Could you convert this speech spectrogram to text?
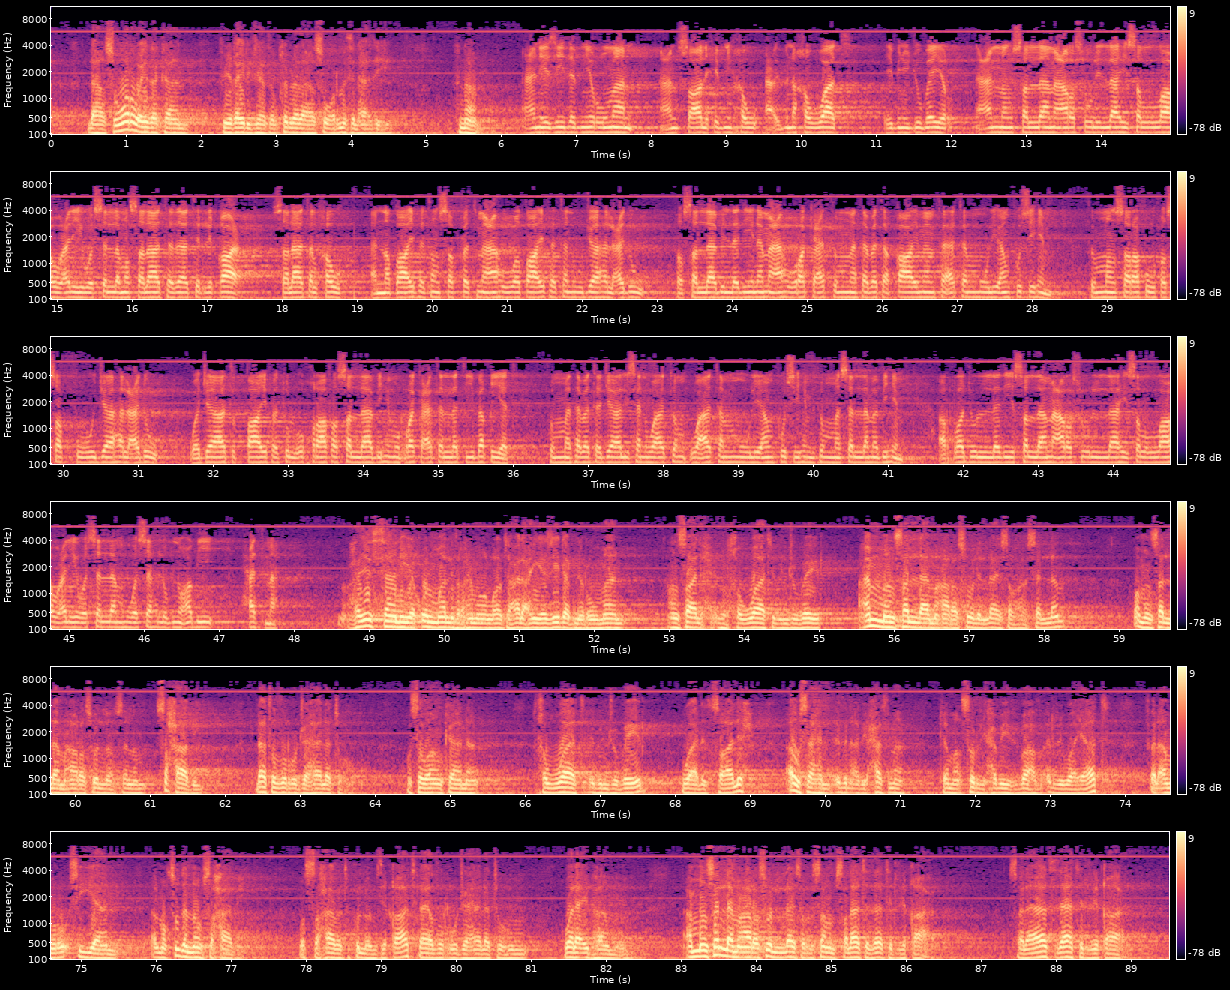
لها صور وإذا كان في غير جهة القبلة لها صور مثل هذه. نعم. عن يزيد بن رومان عن صالح بن, خو... بن خوات بن جبير عمن صلى مع رسول الله صلى الله عليه وسلم صلاة ذات الرقاع صلاة الخوف أن طائفة صفت معه وطائفة وجاه العدو فصلى بالذين معه ركعة ثم ثبت قائما فأتموا لأنفسهم ثم انصرفوا فصفوا وجاه العدو وجاءت الطائفة الأخرى فصلى بهم الركعة التي بقيت. ثم ثبت جالسا وأتم وأتموا لأنفسهم ثم سلم بهم. الرجل الذي صلى مع رسول الله صلى الله عليه وسلم هو سهل بن أبي حثمة. الحديث الثاني يقول المؤلف رحمه الله تعالى عن يزيد بن رومان عن صالح بن الخوات بن جبير عمن صلى مع رسول الله صلى الله عليه وسلم ومن صلى مع رسول الله صلى الله عليه وسلم صحابي لا تضر جهالته وسواء كان خوات بن جبير والد صالح أو سهل بن أبي حثمة كما صرح به في بعض الروايات فالأمر سيان. المقصود أنه صحابي والصحابة كلهم ثقات لا يضر جهالتهم ولا إبهامهم. عمن صلى مع رسول الله صلى الله عليه وسلم صلاة ذات الرقاع. صلاة ذات الرقاع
